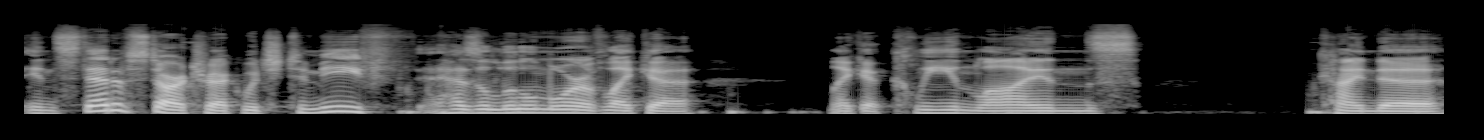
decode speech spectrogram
instead of star trek which to me f- has a little more of like a like a clean lines kind of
